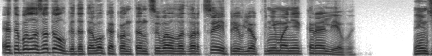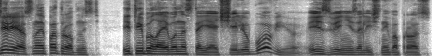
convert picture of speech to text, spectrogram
Это было задолго до того, как он танцевал во дворце и привлек внимание королевы. Интересная подробность. И ты была его настоящей любовью? Извини за личный вопрос.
